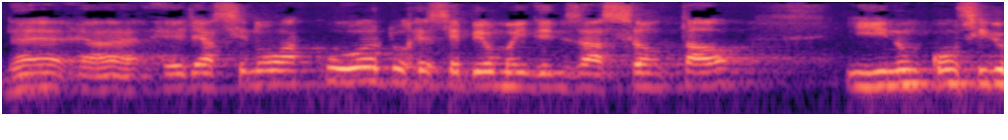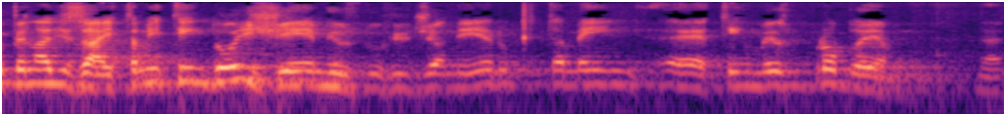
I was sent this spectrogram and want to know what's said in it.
Né? Ele assinou um acordo, recebeu uma indenização tal, e não conseguiu penalizar. E também tem dois gêmeos do Rio de Janeiro que também é, têm o mesmo problema. Né?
